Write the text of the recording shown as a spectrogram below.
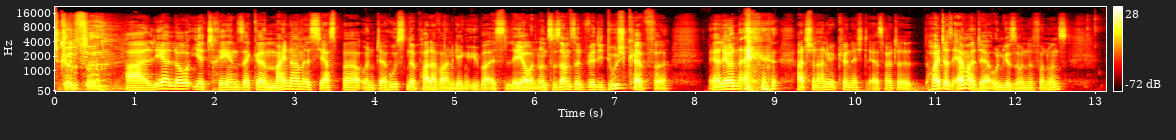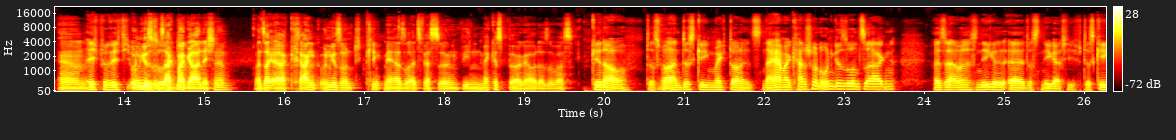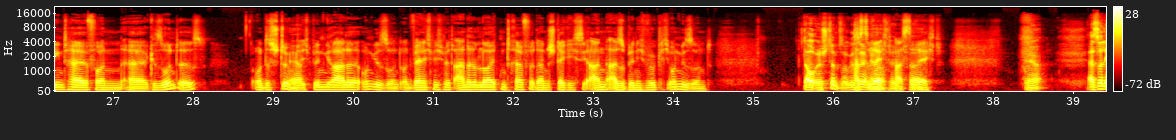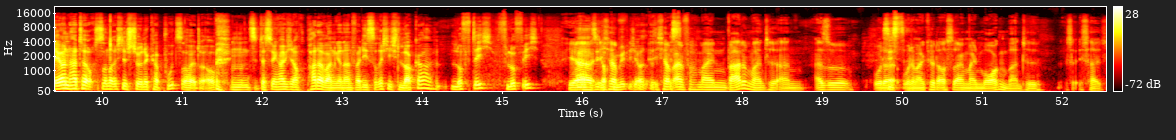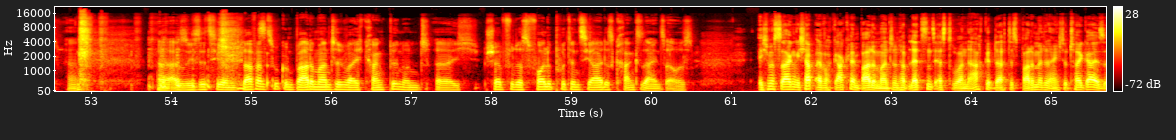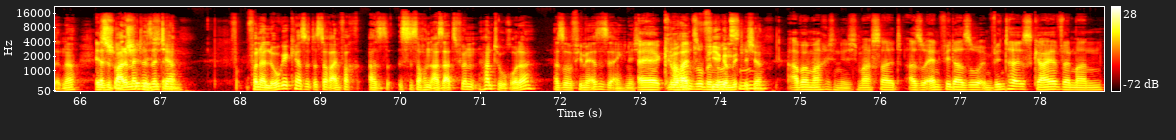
Duschköpfe. Hallihallo, ihr Tränensäcke. Mein Name ist Jasper und der hustende Padawan gegenüber ist Leon. Und zusammen sind wir die Duschköpfe. Ja, Leon hat schon angekündigt, er ist heute. Heute ist er mal der Ungesunde von uns. Ähm, ich bin richtig ungesund. Ungesund, sagt man gar nicht, ne? Man sagt einfach krank. Ungesund klingt mehr so, als wärst du irgendwie ein Mc's Burger oder sowas. Genau, das ja. war ein Diss gegen McDonalds. Naja, man kann schon ungesund sagen, weil es einfach das, Neg äh, das Negativ, das Gegenteil von äh, gesund ist. Und es stimmt, ja. ich bin gerade ungesund. Und wenn ich mich mit anderen Leuten treffe, dann stecke ich sie an, also bin ich wirklich ungesund. Oh, das stimmt, so gesehen. Hast du recht, ja, hast du recht. Ja. Also Leon hatte auch so eine richtig schöne Kapuze heute auf. Und deswegen habe ich ihn auch Padawan genannt, weil die ist so richtig locker, luftig, fluffig. Ja, äh, ich habe hab einfach meinen Bademantel an. Also, oder, oder man könnte auch sagen, mein Morgenmantel. Ist, ist halt, ja. Äh, also ich sitze hier im Schlafanzug und Bademantel, weil ich krank bin und äh, ich schöpfe das volle Potenzial des Krankseins aus. Ich muss sagen, ich habe einfach gar keinen Bademantel und habe letztens erst drüber nachgedacht, dass Bademäntel eigentlich total geil sind, ne? Ist also Bademäntel sind ja, ja, von der Logik her sind das doch einfach, also ist es doch ein Ersatz für ein Handtuch, oder? Also viel mehr ist es ja eigentlich nicht. Äh, kann Nur halt so viel benutzen, gemütlicher. Aber mache ich nicht. Ich mache es halt, also entweder so im Winter ist geil, wenn man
